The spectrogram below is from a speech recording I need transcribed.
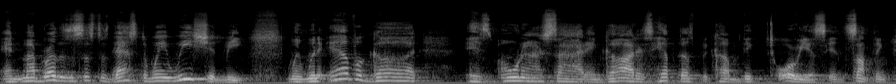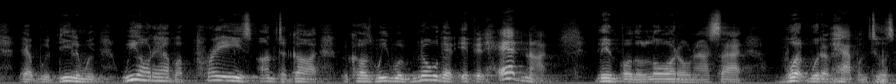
And my brothers and sisters, that's the way we should be. When whenever God is on our side and God has helped us become victorious in something that we're dealing with, we ought to have a praise unto God because we would know that if it had not been for the Lord on our side, what would have happened to us?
